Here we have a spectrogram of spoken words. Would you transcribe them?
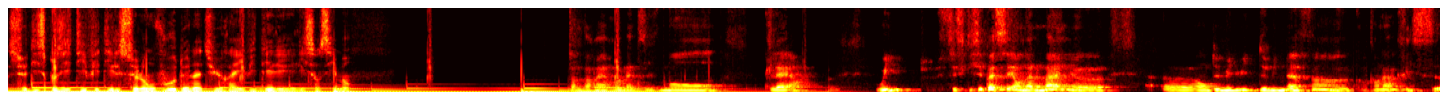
Ce dispositif est-il, selon vous, de nature à éviter les licenciements? Ça me paraît relativement clair. Oui, c'est ce qui s'est passé en Allemagne euh, euh, en 2008-2009, hein, quand, la crise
